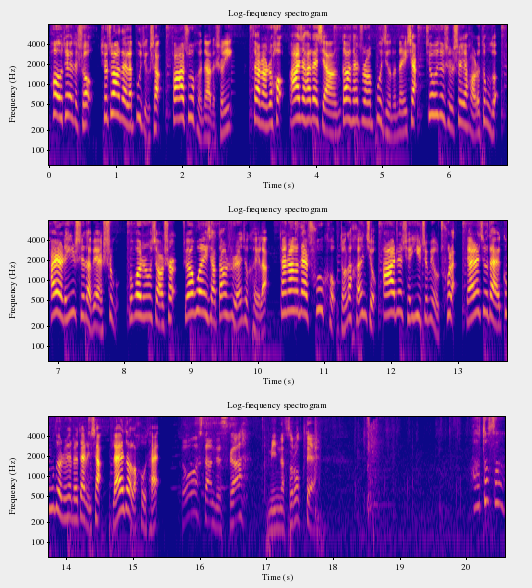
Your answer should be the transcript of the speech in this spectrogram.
后退的时候却撞在了布景上，发出很大的声音。散场之后，阿香还在想，刚才撞上布景的那一下，究竟是设计好的动作，还是临时的表演事故？不过这种小事儿，只要问一下当事人就可以了。但他们在出口等了很久，阿珍却一直没有出来。两人就在工作人员的带领下，来到了后台。どうしたんですか？みんな揃って。アトさん、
